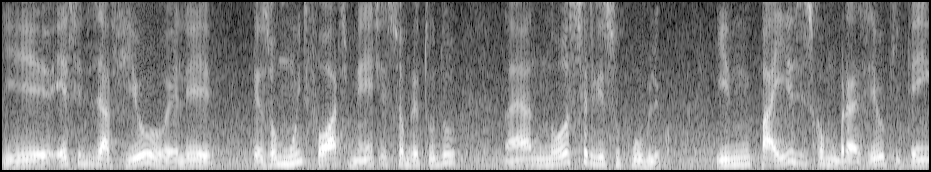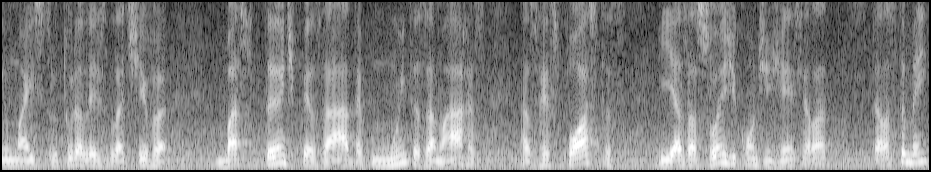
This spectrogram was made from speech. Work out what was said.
E esse desafio ele pesou muito fortemente, sobretudo né, no serviço público. E em países como o Brasil, que tem uma estrutura legislativa bastante pesada, com muitas amarras, as respostas e as ações de contingência, elas, elas também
